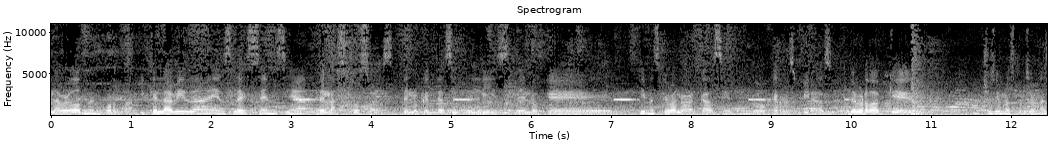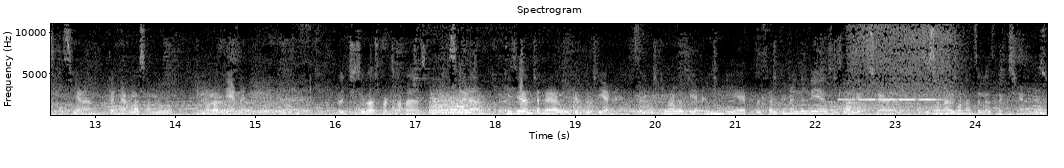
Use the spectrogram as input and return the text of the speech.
la verdad no importa. Y que la vida es la esencia de las cosas, de lo que te hace feliz, de lo que tienes que valorar cada segundo que respiras. De verdad que muchísimas personas quisieran tener la salud y no la tienen. Muchísimas personas quisieran, quisieran tener algo que tú tienes y no lo tienen. Y eh, pues al final del día esa es la lección. Esas son algunas de las lecciones.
